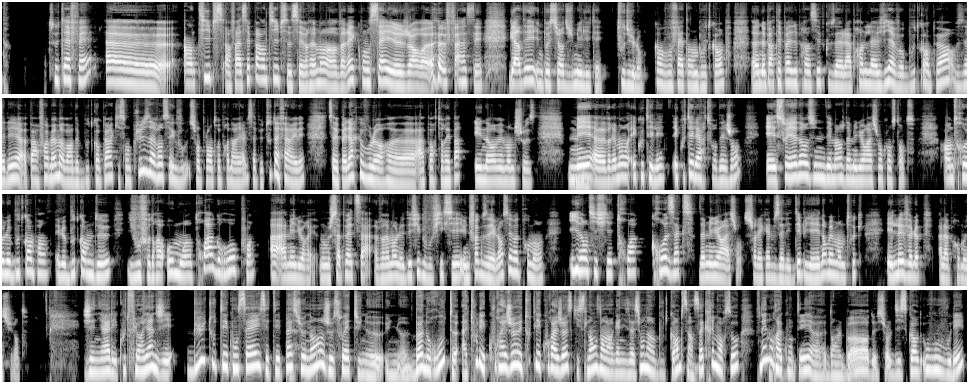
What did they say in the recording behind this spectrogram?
Tout à fait. un tips, enfin c'est pas un tips, c'est vraiment un vrai conseil, genre, c'est garder une posture d'humilité tout du long. Quand vous faites un bootcamp, euh, ne partez pas du principe que vous allez apprendre la vie à vos bootcampers. Vous allez euh, parfois même avoir des bootcampers qui sont plus avancés que vous sur le plan entrepreneurial. Ça peut tout à fait arriver. Ça ne veut pas dire que vous leur euh, apporterez pas énormément de choses. Mais mmh. vraiment, écoutez-les. Écoutez les retours des gens et soyez dans une démarche d'amélioration constante. Entre le bootcamp 1 et le bootcamp 2, il vous faudra au moins trois gros points à améliorer. Donc ça peut être ça, vraiment le défi que vous fixiez une fois que vous avez lancé votre promo. Identifiez trois gros axes d'amélioration sur lesquels vous allez débiller énormément de trucs et level up à la promo suivante. Génial. Écoute, Floriane, j'ai bu tous tes conseils, c'était passionnant. Je souhaite une, bonne route à tous les courageux et toutes les courageuses qui se lancent dans l'organisation d'un bootcamp. C'est un sacré morceau. Venez nous raconter euh, dans le board, sur le Discord, où vous voulez.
